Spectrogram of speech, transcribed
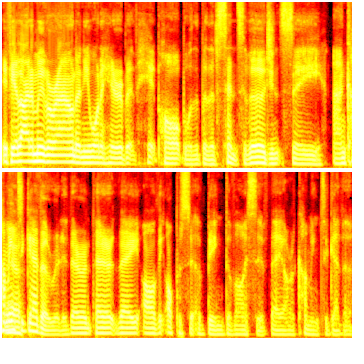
if you like to move around and you want to hear a bit of hip hop with a bit of sense of urgency and coming Yeah. together, really, they're they're they are the opposite of being divisive. They are a coming together.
